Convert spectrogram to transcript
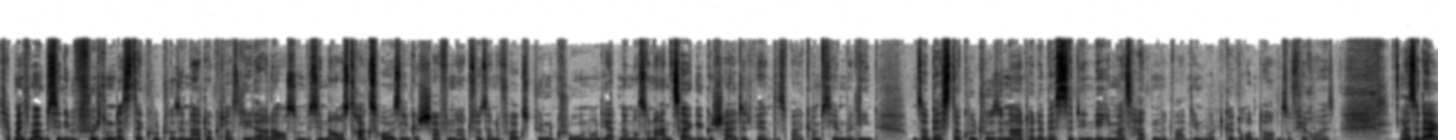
ich habe manchmal ein bisschen die Befürchtung, dass der Kultursenator Klaus Lederer da auch so ein bisschen Austragshäusel geschaffen hat für seine Volksbühnencrew. Ne? Die hatten dann noch so eine Anzeige geschaltet während des Wahlkampfs hier in Berlin. Unser bester Kultursenator, der beste, den wir jemals hatten, mit Martin Wuttke drunter und Sophie Reuss. Also da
